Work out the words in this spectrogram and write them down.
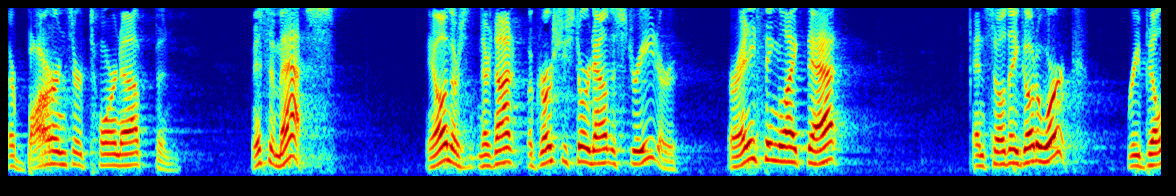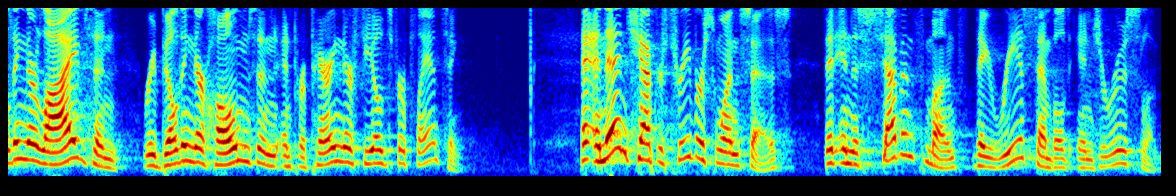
their barns are torn up, and it's a mess. You know, and there's, there's not a grocery store down the street or, or anything like that. And so they go to work, rebuilding their lives and rebuilding their homes and, and preparing their fields for planting. And, and then chapter 3, verse 1 says that in the seventh month they reassembled in Jerusalem.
